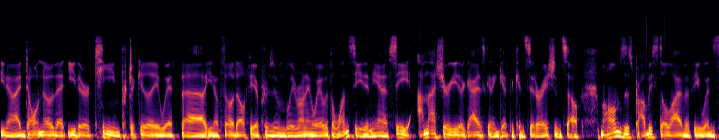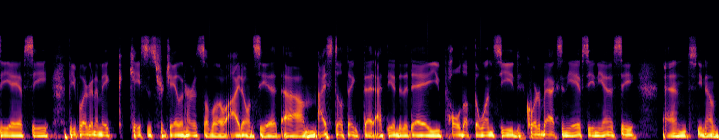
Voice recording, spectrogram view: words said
you know, I don't know that either team, particularly with uh, you know Philadelphia presumably running away with the one seed in the NFC, I'm not sure either guy is going to get the consideration. So Mahomes is probably still alive if he wins the AFC. People are going to make cases for Jalen Hurts, although I don't see it. Um, I still think that at the end of the day, you pulled up the one seed quarterbacks in the AFC and the NFC and you know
